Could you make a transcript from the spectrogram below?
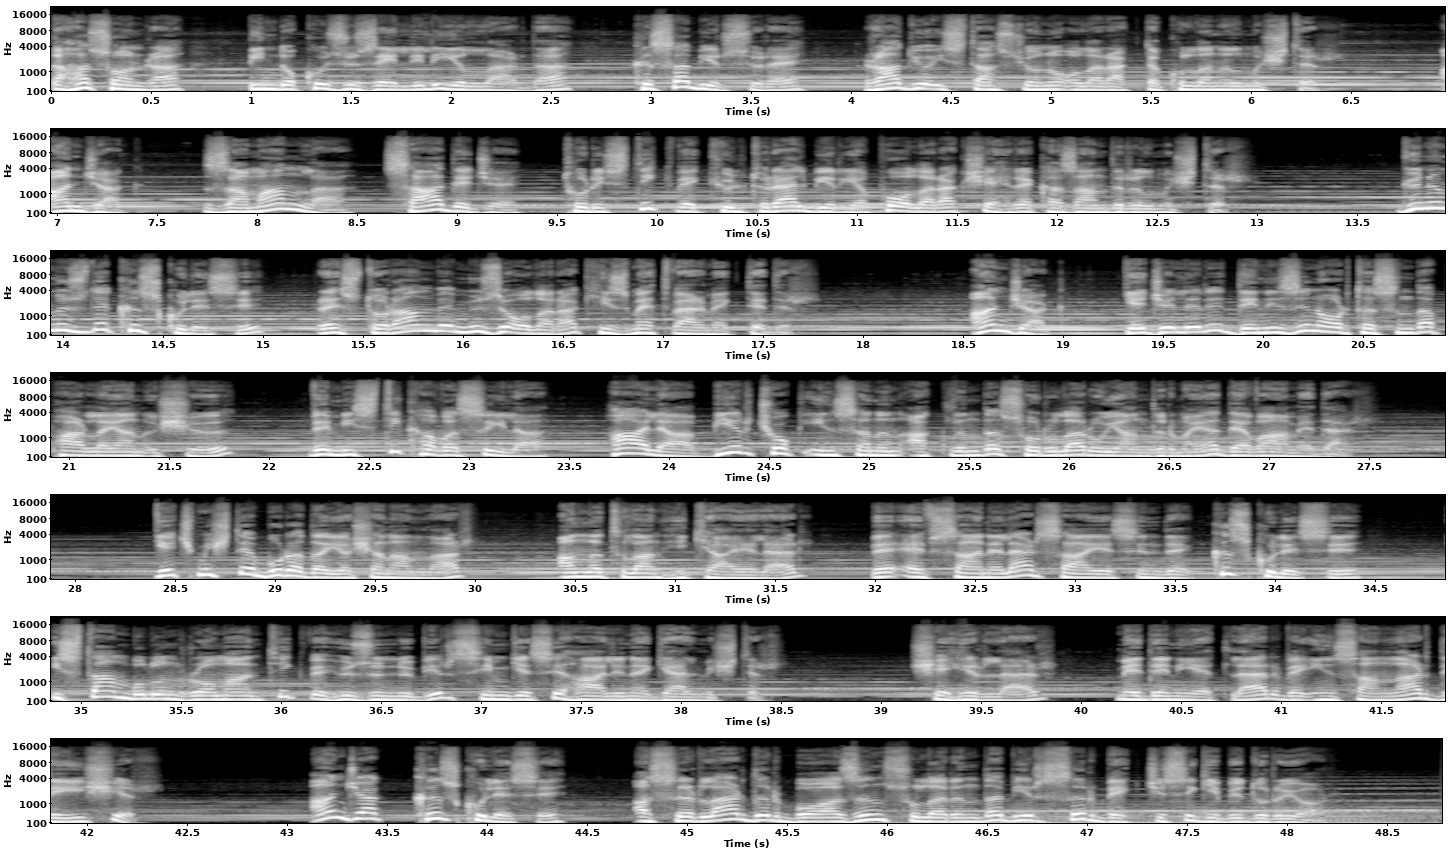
Daha sonra 1950'li yıllarda kısa bir süre radyo istasyonu olarak da kullanılmıştır. Ancak zamanla sadece turistik ve kültürel bir yapı olarak şehre kazandırılmıştır. Günümüzde Kız Kulesi, restoran ve müze olarak hizmet vermektedir. Ancak geceleri denizin ortasında parlayan ışığı ve mistik havasıyla hala birçok insanın aklında sorular uyandırmaya devam eder. Geçmişte burada yaşananlar, anlatılan hikayeler ve efsaneler sayesinde Kız Kulesi, İstanbul'un romantik ve hüzünlü bir simgesi haline gelmiştir. Şehirler, medeniyetler ve insanlar değişir. Ancak Kız Kulesi, asırlardır boğazın sularında bir sır bekçisi gibi duruyor.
